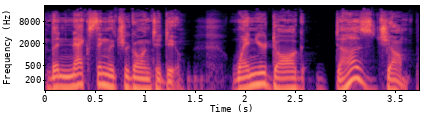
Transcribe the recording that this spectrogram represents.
the next thing that you're going to do when your dog does jump,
